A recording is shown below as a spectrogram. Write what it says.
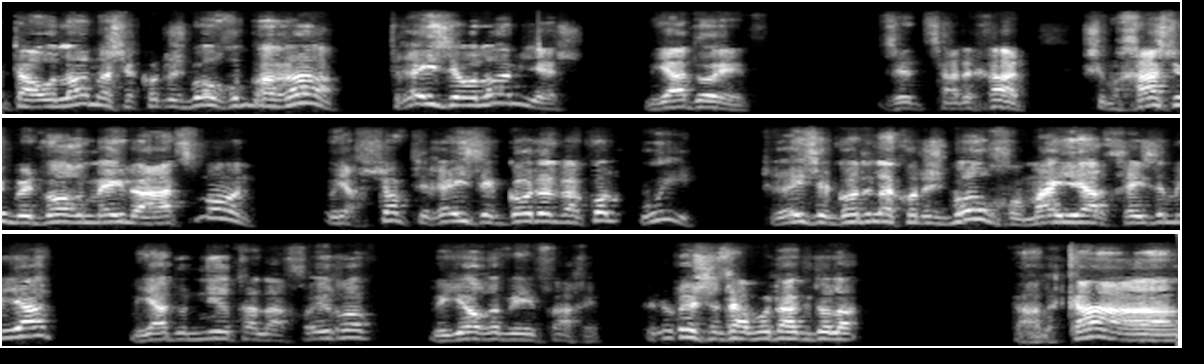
את העולם, מה שהקדוש ברוך הוא ברא. תראה איזה עולם יש. מיד אוהב. זה צד אחד. כשמחשב בדבורים אלו עצמון, הוא יחשוב, תראה איזה גודל והכל, אוי, תראה איזה גודל הקדוש ברוך הוא, מה יהיה אחרי זה מיד? מיד הוא נרתע לאחוי רוב, ויורה ויפחד. אני רואה שזו עבודה גדולה. ועל כך,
